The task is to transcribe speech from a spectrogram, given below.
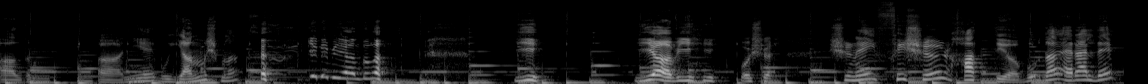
Aldım. Aa niye? Bu yanmış mı lan? Gene mi yandı lan? İyi. İyi abi iyi. Boş ver. Şu ne? Fisher Hut diyor. Burada herhalde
